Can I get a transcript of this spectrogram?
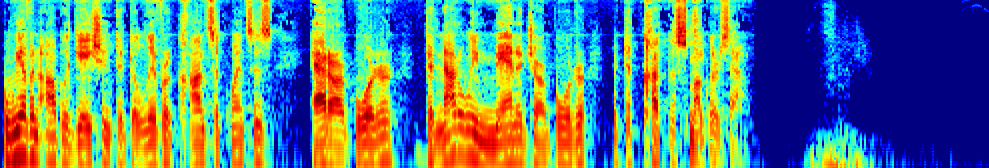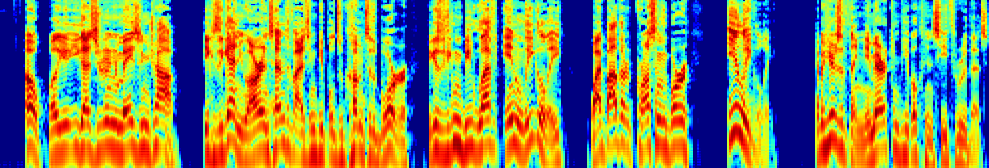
But we have an obligation to deliver consequences at our border, to not only manage our border, but to cut the smugglers out. Oh, well, you, you guys are doing an amazing job. Because again, you are incentivizing people to come to the border because if you can be left in legally, why bother crossing the border illegally? Yeah, but here's the thing the American people can see through this.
